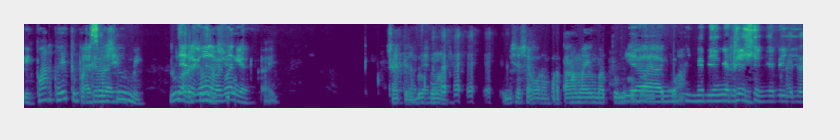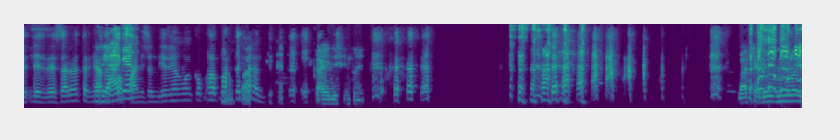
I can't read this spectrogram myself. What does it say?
Ih, partai itu partai Ya, sudah. Mas Yumi. Dulu ada bagaimana Mas bagaimana Yumi. Kai. Saya tidak dukung. Bisa saya orang pertama yang batu muka Iya, ngeri ngeri ngeri ngeri. Des- des- dasarnya ternyata Dari agen. papanya sendiri yang kepala partai Pak. nanti. Kayak di sini. Baca dulu mulai.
